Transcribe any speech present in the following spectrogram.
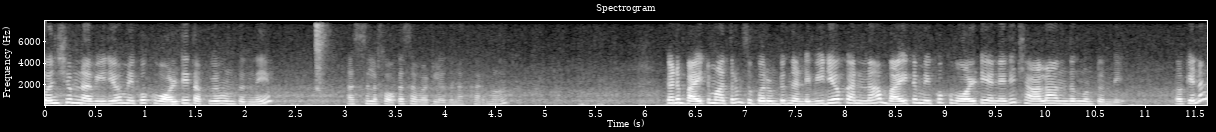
కొంచెం నా వీడియో మీకు క్వాలిటీ తక్కువే ఉంటుంది. అస్సలు ఫోకస్ అవ్వట్లేదు నా కర్మ. కానీ బయట మాత్రం సూపర్ ఉంటుందండి. వీడియో కన్నా బయట మీకు క్వాలిటీ అనేది చాలా అందంగా ఉంటుంది. ఓకేనా?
